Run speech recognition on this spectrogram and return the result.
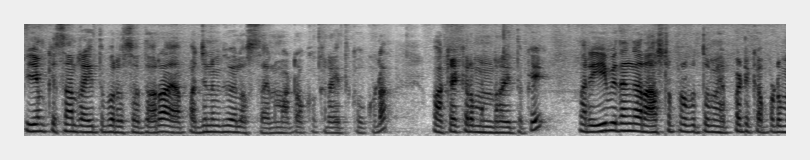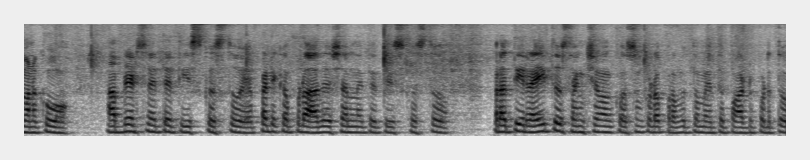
పిఎం కిసాన్ రైతు భరోసా ద్వారా పద్దెనిమిది వేలు వస్తాయన్నమాట ఒక్కొక్క రైతుకు కూడా. ఒక ఎకరం ఉన్న రైతుకి మరి ఈ విధంగా రాష్ట్ర ప్రభుత్వం ఎప్పటికప్పుడు మనకు అప్డేట్స్ని అయితే తీసుకొస్తూ ఎప్పటికప్పుడు ఆదేశాలను అయితే తీసుకొస్తూ ప్రతి రైతు సంక్షేమం కోసం కూడా ప్రభుత్వం అయితే పాటుపడుతూ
